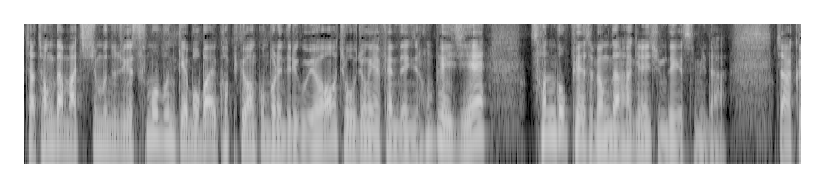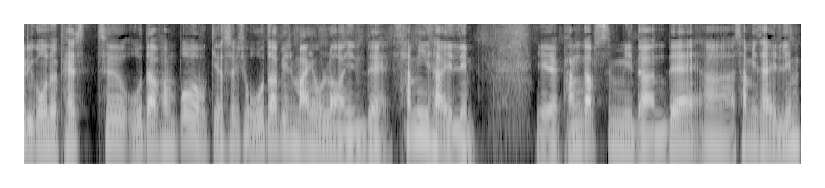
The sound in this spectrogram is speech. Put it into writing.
자, 정답 맞히신 분들 중에 20분께 모바일 커피 교환권 보내드리고요. 조우종의 FM댕진 홈페이지에 선곡표에서 명단 확인해 주시면 되겠습니다. 자, 그리고 오늘 베스트 오답 한번 뽑아볼게요. 사실 오답이 좀 많이 올라와 있는데, 3241님. 예, 반갑습니다인데, 아, 3241님,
